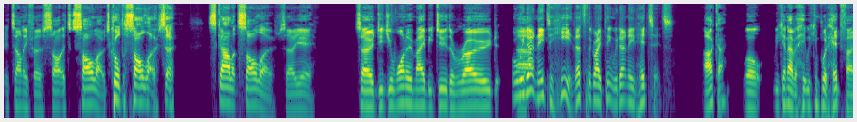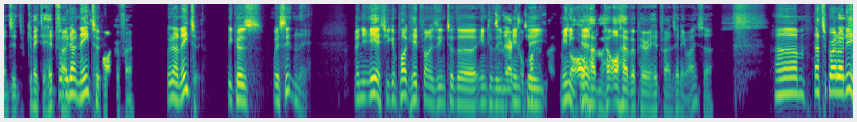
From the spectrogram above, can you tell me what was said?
It's only for sol- it's solo. It's called the solo. So Scarlett Solo. So yeah. So did you want to maybe do the road? well, we uh, don't need to hear. That's the great thing. We don't need headsets. Okay. Well, we can have a we can put headphones in, connect to But we don't need to microphone. We don't need to because we're sitting there. And yes, you can plug headphones into the into Into the, the NT. Mini. So I'll yeah. have a, I'll have a pair of headphones anyway. So um, that's a great idea.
